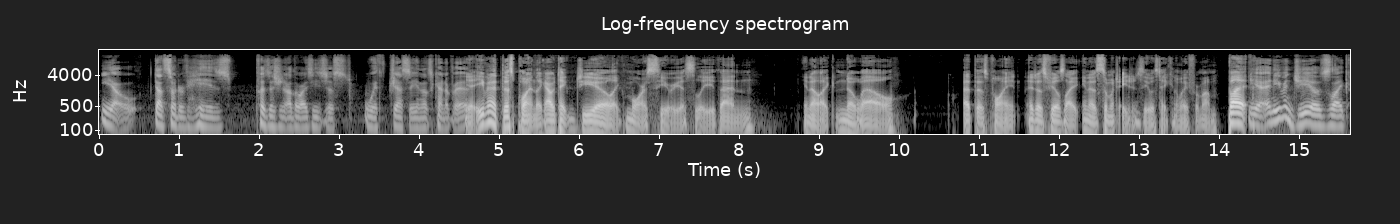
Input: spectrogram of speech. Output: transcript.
you know, that's sort of his position. Otherwise, he's just with Jesse, and that's kind of it. yeah, even at this point, like I would take Geo like more seriously than you know, like Noelle at this point. It just feels like, you know, so much agency was taken away from him. But Yeah, and even Geo's like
